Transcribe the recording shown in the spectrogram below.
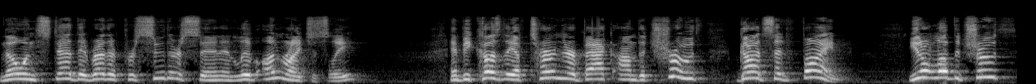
no, instead, they'd rather pursue their sin and live unrighteously. And because they have turned their back on the truth, God said, Fine. You don't love the truth?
